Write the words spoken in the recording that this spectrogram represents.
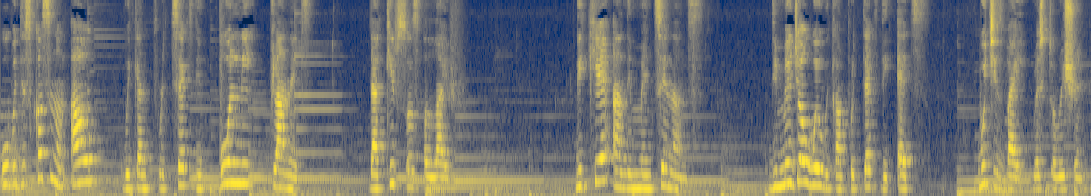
we'll be discussing on how we can protect the only planet that keeps us alive. The care and the maintenance the major way we can protect the earth, which is by restoration.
